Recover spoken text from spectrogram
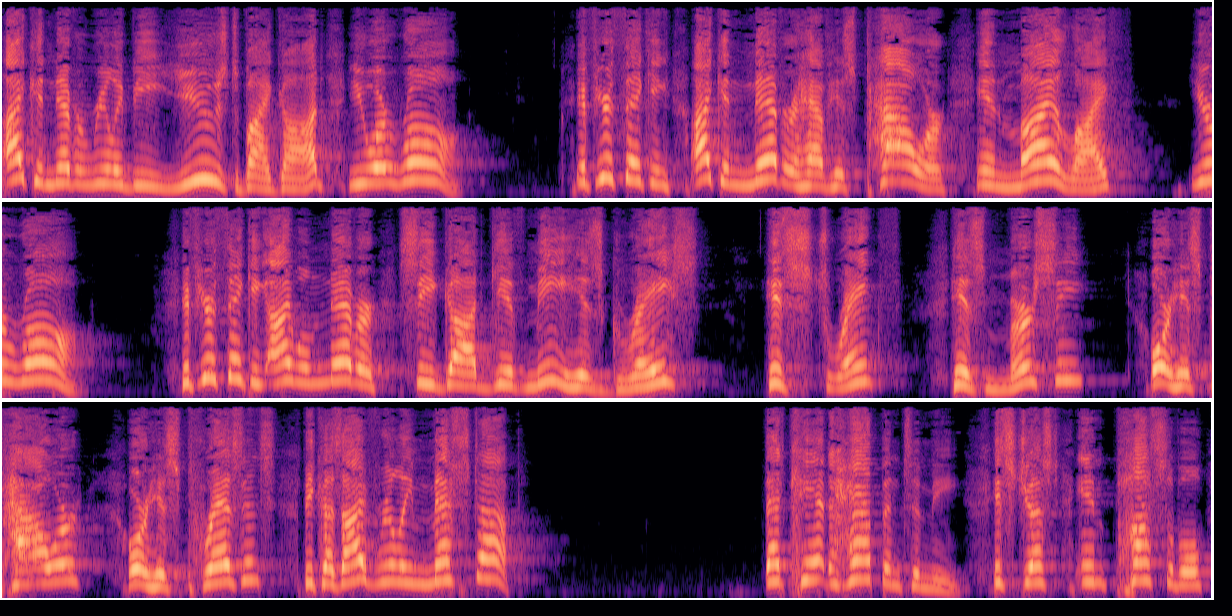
I can never really be used by God, you are wrong. If you're thinking, I can never have His power in my life, you're wrong. If you're thinking, I will never see God give me His grace, His strength, His mercy, or His power, or His presence, because I've really messed up. That can't happen to me. It's just impossible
